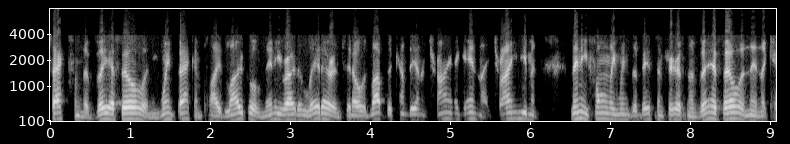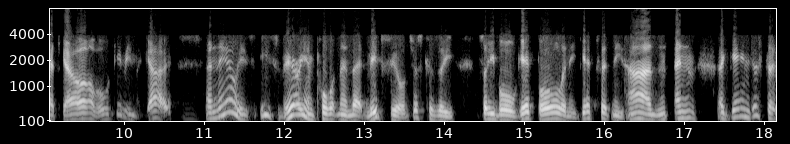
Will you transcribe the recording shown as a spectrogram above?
sacked from the VFL and he went back and played local, and then he wrote a letter and said, "I would love to come down and train again." And they trained him, and then he finally wins the best and fairest in the VFL, and then the Cats go, "Oh, well, we'll give him a go." And now he's he's very important in that midfield, just because he see ball, get ball, and he gets it, and he's hard. And, and again, just a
